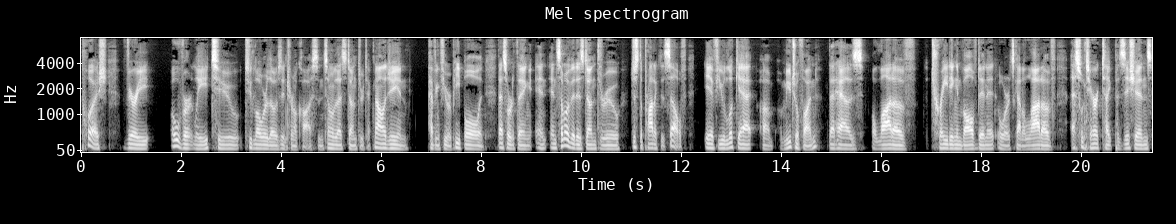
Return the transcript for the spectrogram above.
push very overtly to to lower those internal costs and some of that's done through technology and having fewer people and that sort of thing and and some of it is done through just the product itself if you look at um, a mutual fund that has a lot of trading involved in it or it's got a lot of esoteric type positions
